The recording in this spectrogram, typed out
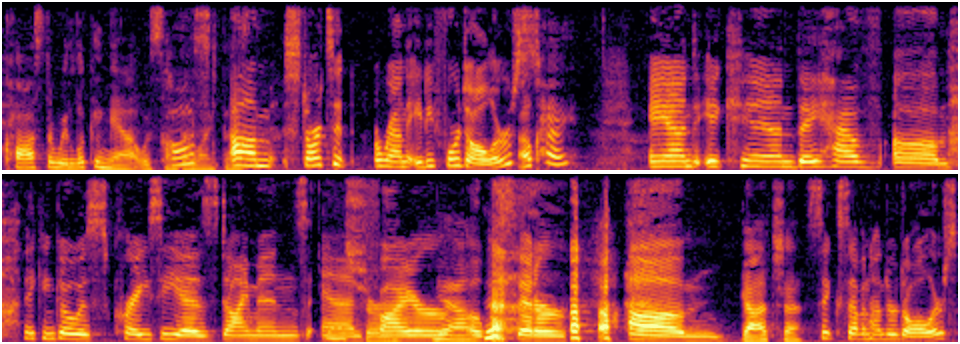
cost are we looking at with something Cost like this? um, starts at around eighty-four dollars. okay. And it can, they have, um, they can go as crazy as diamonds and Oh, sure. fire Yeah. opals that are um, Gotcha. six, seven hundred dollars.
